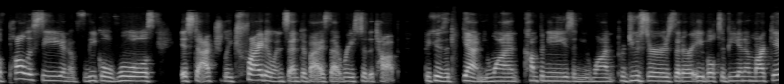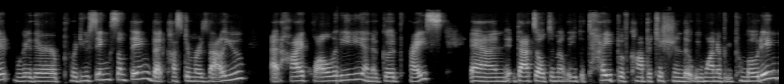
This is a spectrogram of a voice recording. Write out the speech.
of policy and of legal rules is to actually try to incentivize that race to the top. Because again you want companies and you want producers that are able to be in a market where they're producing something that customers value at high quality and a good price. And that's ultimately the type of competition that we want to be promoting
